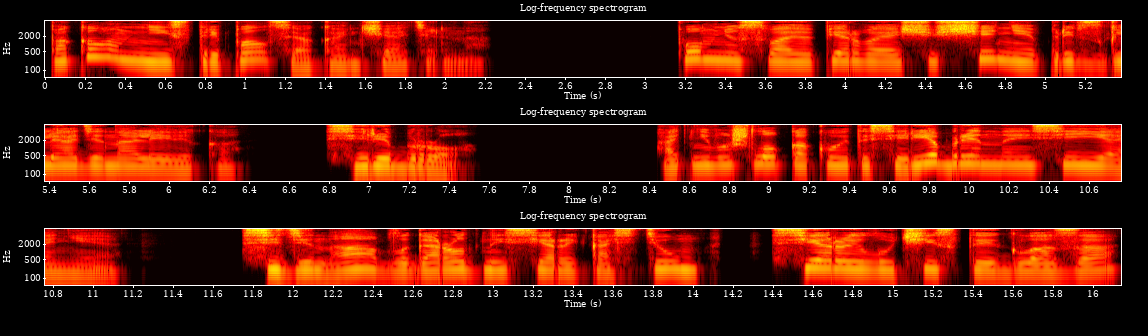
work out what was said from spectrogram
пока он не истрепался окончательно. Помню свое первое ощущение при взгляде на Левика — серебро. От него шло какое-то серебряное сияние, Седина, благородный серый костюм, серые лучистые глаза,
